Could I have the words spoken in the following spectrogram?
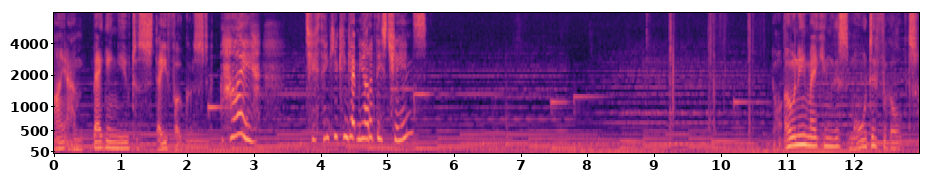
I am begging you to stay focused. Hi. Do you think you can get me out of these chains? You're only making this more difficult.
